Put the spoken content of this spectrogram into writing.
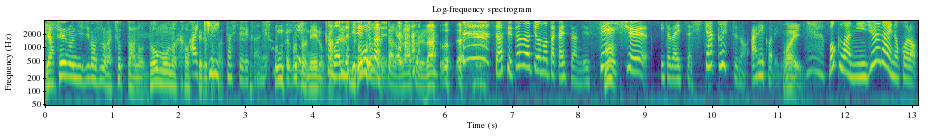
野生のニジマスのがちょっとあの獰猛な顔しあてるとか。キリッとしてる感じ。そんなことねえのか？変わんないでしょうね。どうなんだろうなそれなさあ瀬戸内町の高橋さんです。先週いただいた試着室のあれこれです、はい。僕は20代の頃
